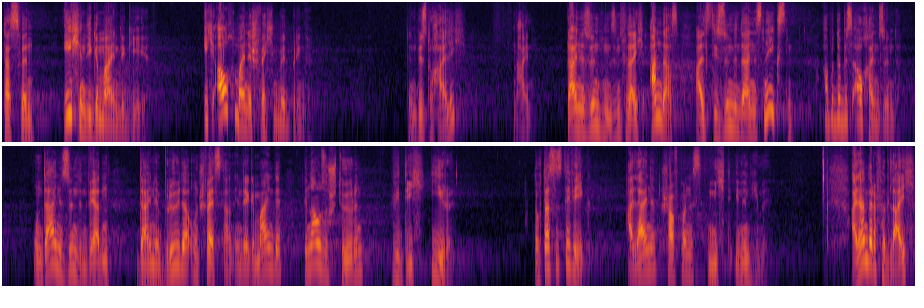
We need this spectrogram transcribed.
dass wenn ich in die Gemeinde gehe, ich auch meine Schwächen mitbringe. Denn bist du heilig? Nein. Deine Sünden sind vielleicht anders als die Sünden deines Nächsten, aber du bist auch ein Sünder. Und deine Sünden werden deine Brüder und Schwestern in der Gemeinde genauso stören wie dich ihre. Doch das ist der Weg. Alleine schafft man es nicht in den Himmel. Ein anderer Vergleich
